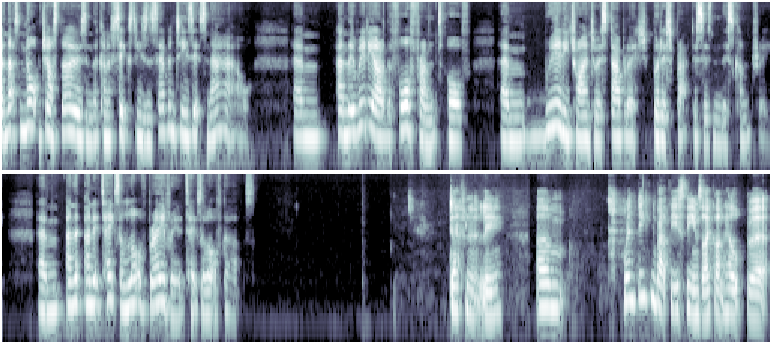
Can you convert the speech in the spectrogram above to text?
And that's not just those in the kind of 60s and 70s, it's now. Um, and they really are at the forefront of um, really trying to establish Buddhist practices in this country. Um, and, and it takes a lot of bravery, it takes a lot of guts. Definitely. Um, when thinking about these themes, I can't help but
